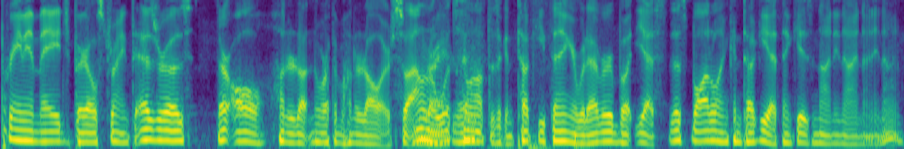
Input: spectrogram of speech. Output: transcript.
premium age barrel strength Ezra's. They're all hundred north of hundred dollars. So I don't know what's yeah. going off. There's a Kentucky thing or whatever. But yes, this bottle in Kentucky I think is ninety nine ninety nine.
